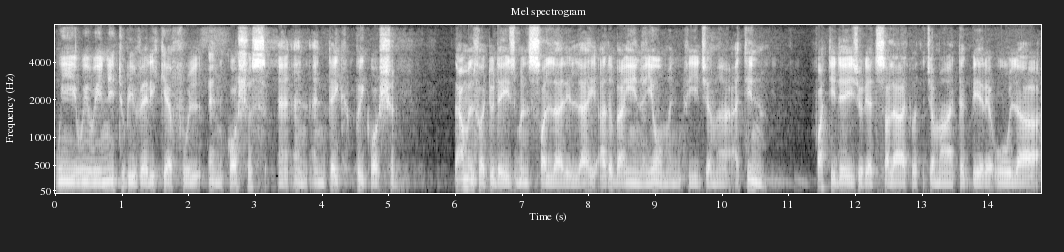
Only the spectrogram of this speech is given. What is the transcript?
we, we, we need to be very careful and cautious and, and, and take precaution the amal for today is من صلى لله أربعين يوما في جماعة 40 days you read salat with jamaat takbir ula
